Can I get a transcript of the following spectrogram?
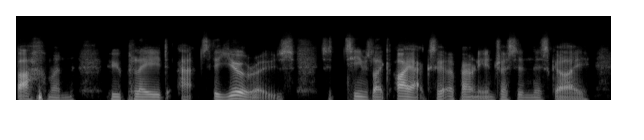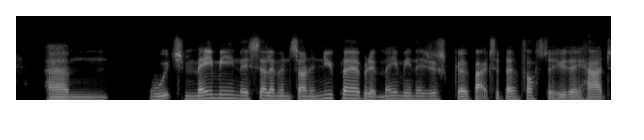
Bachmann, who played at the Euros. So teams like Ajax are apparently interested in this guy, um, which may mean they sell him and sign a new player, but it may mean they just go back to Ben Foster, who they had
